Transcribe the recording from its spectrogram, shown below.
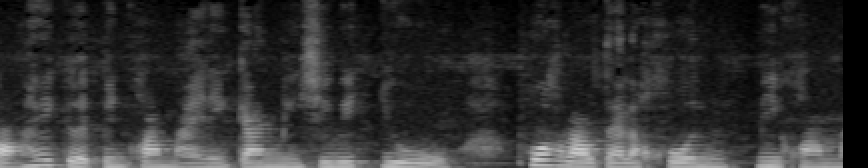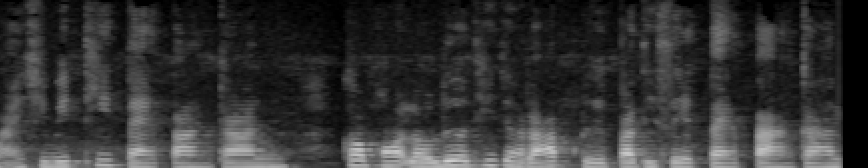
ก่อให้เกิดเป็นความหมายในการมีชีวิตอยู่ พวกเราแต่ละคนมีความหมายชีวิตที่แตกต่างกัน ก็เพราะเราเลือกที่จะรับหรือปฏิเสธแตกต่างกัน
